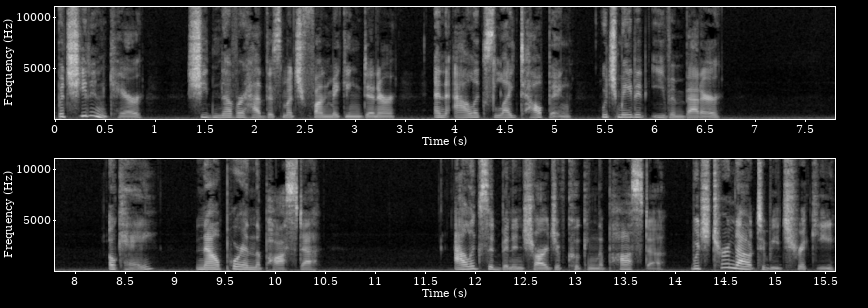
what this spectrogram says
but she didn't care. She'd never had this much fun making dinner, and Alex liked helping, which made it even better. Okay, now pour in the pasta. Alex had been in charge of cooking the pasta, which turned out to be tricky.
